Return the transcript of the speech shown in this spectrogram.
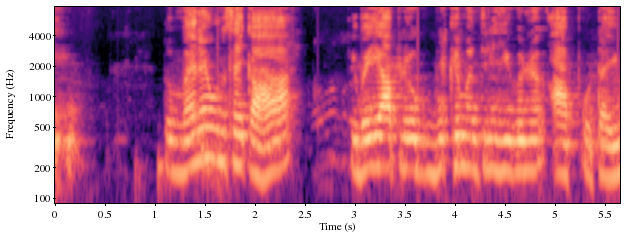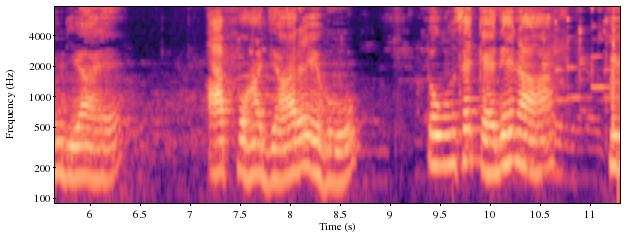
थे। तो मैंने उनसे कहा कि भाई आप लोग मुख्यमंत्री जी को ने आपको टाइम दिया है आप वहाँ जा रहे हो तो उनसे कह देना कि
